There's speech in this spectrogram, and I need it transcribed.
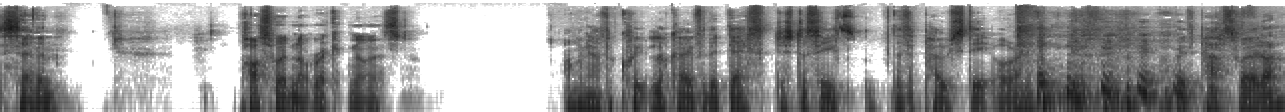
Seven. password not recognised. I'm going to have a quick look over the desk just to see if there's a post-it or anything with, with password on.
